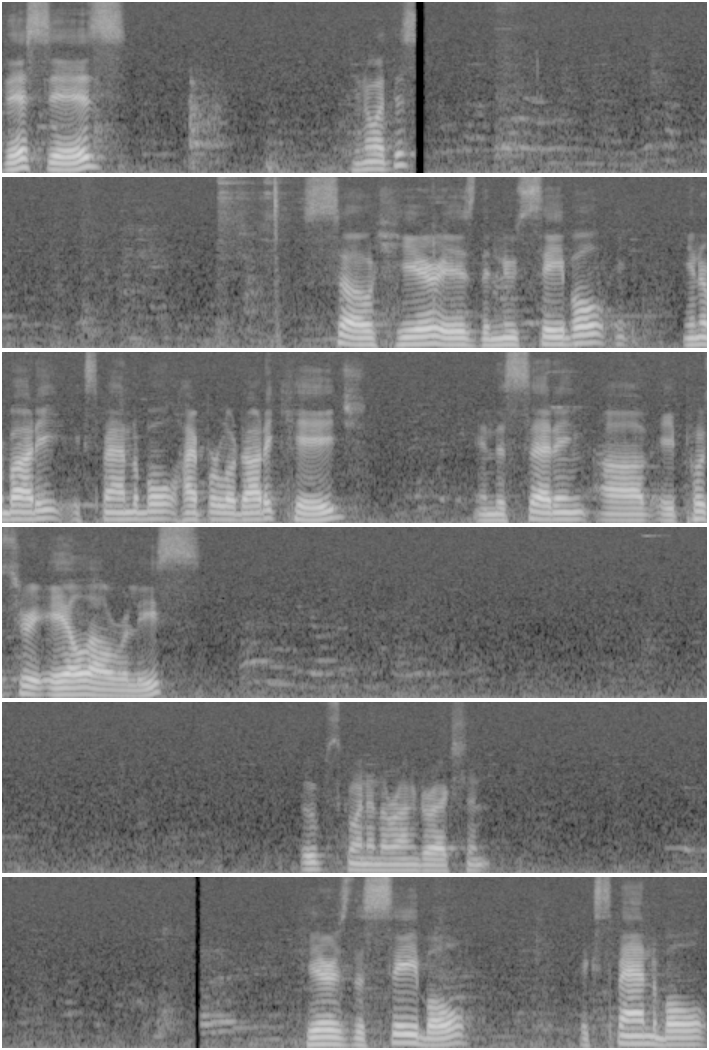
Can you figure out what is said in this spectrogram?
this is, you know what this So here is the new Sable interbody expandable hyperlordotic cage in the setting of a posterior ALL release. Oops, going in the wrong direction. Here's the Sable expandable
